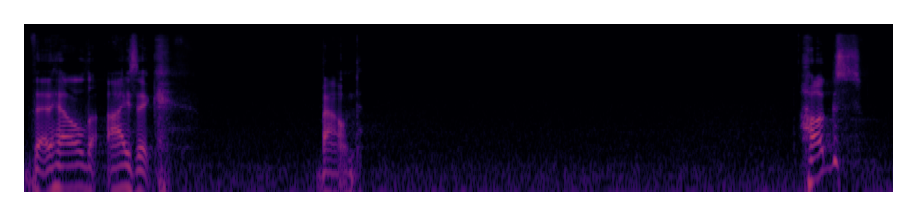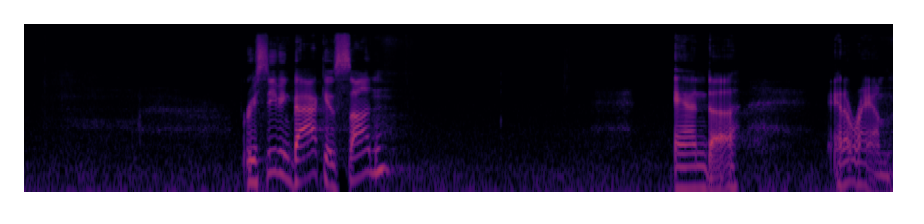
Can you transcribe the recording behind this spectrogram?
that held Isaac bound. Hugs, receiving back his son, and, uh, and a ram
